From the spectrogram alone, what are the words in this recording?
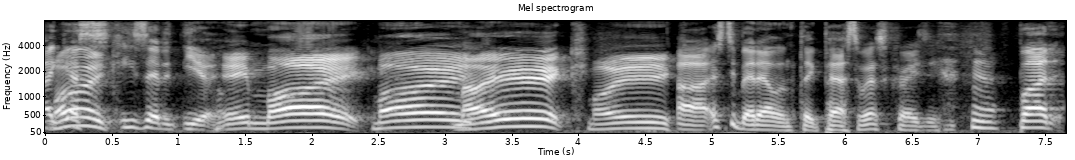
I guess he said yeah. Hey Mike, Mike. Mike. Mike. Uh, it's too bad Alan Thicke passed away. That's crazy. but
